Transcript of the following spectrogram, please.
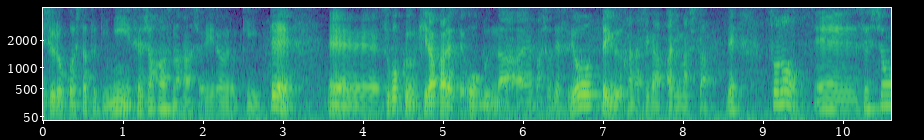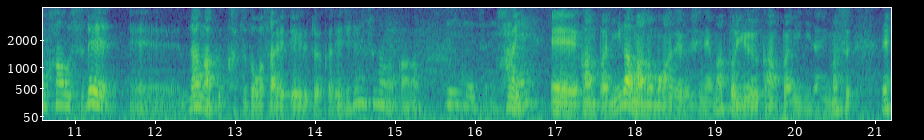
収録をした時にセッションハウスの話をいろいろ聞いて、えー、すごく開かれてオープンな場所ですよっていう話がありました。でその、えー、セッションハウスで、えー、長く活動されているというかレジデンスなのかな？レジデンスです、ね、はい、えー、カンパニーがマドモアゼルシネマというカンパニーになります。で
